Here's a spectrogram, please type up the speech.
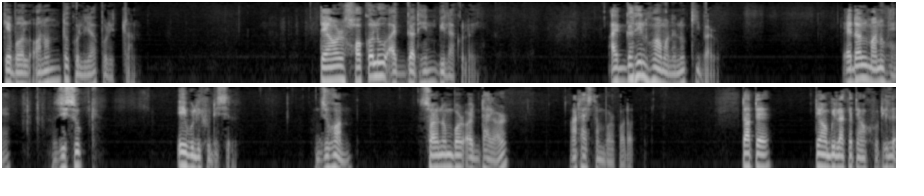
কেৱল অনন্তকলীয়া পৰিত্ৰাণ। তেওঁৰ সকলো আজ্ঞাধীন বিলাকলৈ। আজ্ঞাধীন হোৱা মানেনো কি বাৰু? এডাল মানুহে যীচুক এই বুলি সুধিছিল জোহন ছয় নম্বৰ অধ্যায়ৰ আঠাইছ নম্বৰ পদত। তাতে তেওঁবিলাকে তেওঁক সুধিলে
